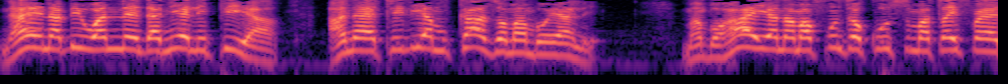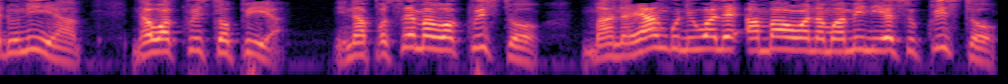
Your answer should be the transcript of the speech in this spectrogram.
Naye nabii wanne danieli pia anayatilia mkazo mambo yale. Mambo haya yana mafunzo kuhusu mataifa ya dunia na wakristo pia. Ninaposema wakristo maana yangu ni wale ambao wanamwamini yesu kristo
